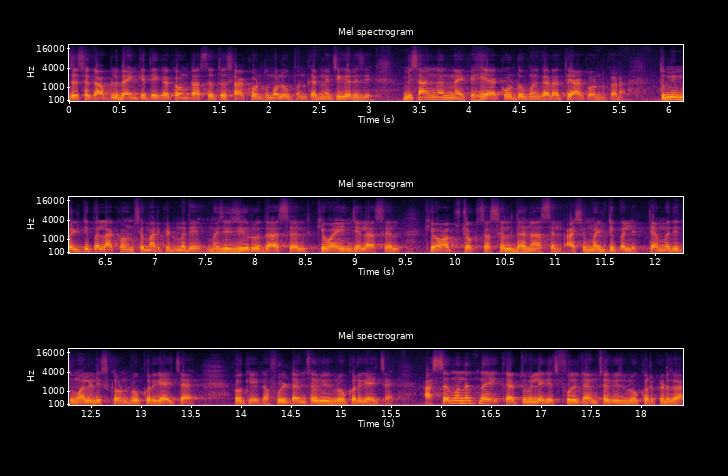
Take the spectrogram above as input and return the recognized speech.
जसं का आपल्या बँकेत एक अकाउंट असतं तसं अकाउंट तुम्हाला ओपन करण्याची गरज आहे. मी सांगणार नाही का हे अकाउंट ओपन करा ते अकाउंट करा. तुम्ही मल्टिपल अकाउंट्स आहे मार्केटमध्ये म्हणजे झिरोदा असेल किंवा एंजल असेल किंवा ऑपस्टॉक्स असेल धन असेल असे मल्टिपल आहेत. त्यामध्ये तुम्हाला डिस्काउंट ब्रोकर घ्यायचा आहे ओके का फुल टाईम सर्व्हिस ब्रोकर घ्यायचा आहे. असं म्हणत नाही का तुम्ही लगेच फुल टाईम सर्व्हिस ब्रोकरकडे जा.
